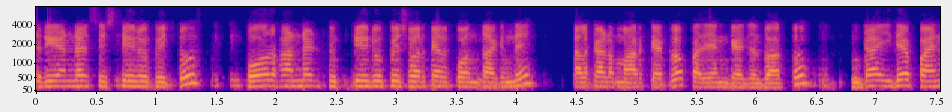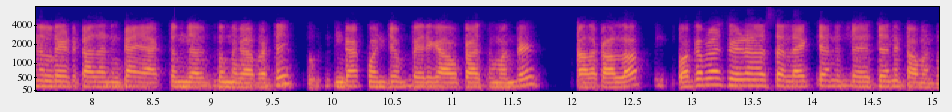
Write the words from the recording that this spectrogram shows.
Three hundred sixty rupees to four hundred fifty rupees వరకు అయితే కొనసాగింది. కలకాడ మార్కెట్లో పదిహేను కేజీల వరకు ఇంకా ఇదే ఫైనల్ రేట్ కాదని ఇంకా యాక్షన్ జరుగుతుంది కాబట్టి ఇంకా కొంచెం పెరిగే అవకాశం ఉంది కలకాల్లో ఒక ప్లస్ వీడియో వస్తే లైక్ చేయండి షేర్ చేయండి కామెంట్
